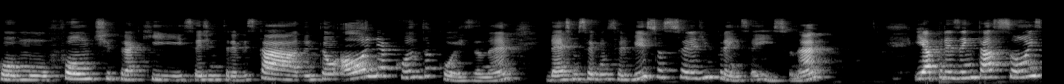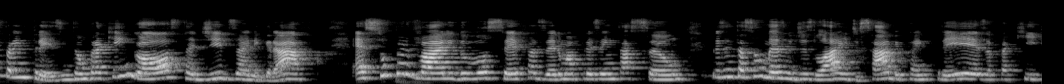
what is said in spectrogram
como fonte para que seja entrevistado. Então, olha quanta coisa, né? Décimo segundo serviço, assessoria de imprensa, é isso, né? E apresentações para a empresa. Então, para quem gosta de design gráfico, é super válido você fazer uma apresentação, apresentação mesmo de slide, sabe, para a empresa, para que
